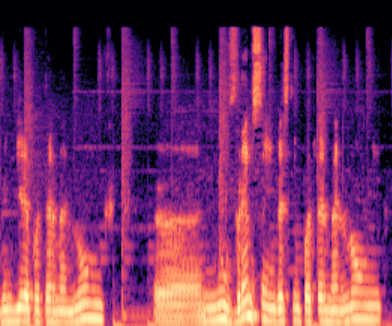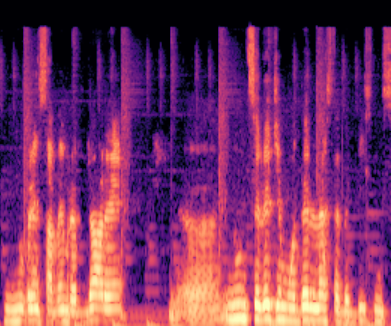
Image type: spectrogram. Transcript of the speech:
gândire pe termen lung, uh, nu vrem să investim pe termen lung, nu vrem să avem răbdare, Uh, nu înțelegem modelele astea de business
